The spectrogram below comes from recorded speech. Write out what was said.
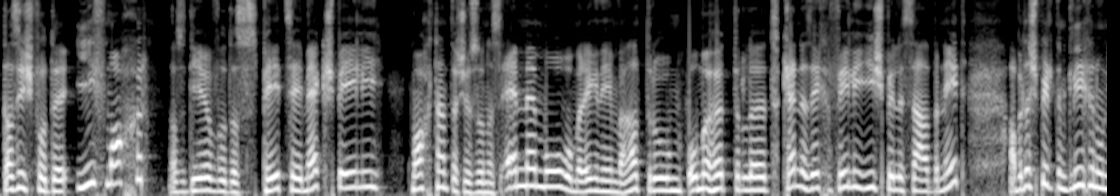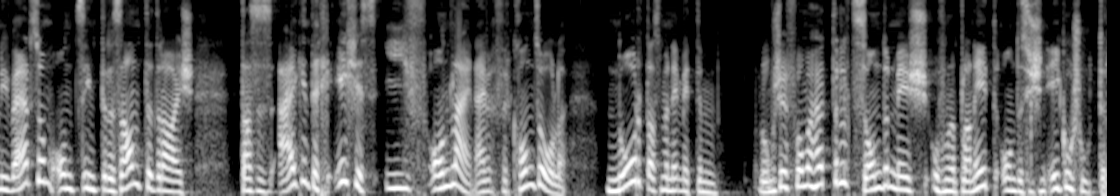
Das ist von den Eve-Macher, also die, die das PC-Mac-Spiele gemacht haben. Das ist ja so ein MMO, wo man irgendwie im Weltraum rumhüttelt. Kennen sicher viele, einspielen es selber nicht. Aber das spielt im gleichen Universum und das Interessante daran ist, dass es eigentlich ist es EVE Online, einfach für Konsolen. Nur, dass man nicht mit dem Raumschiff rumhüttelt, sondern man ist auf einem Planet und es ist ein Ego-Shooter.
